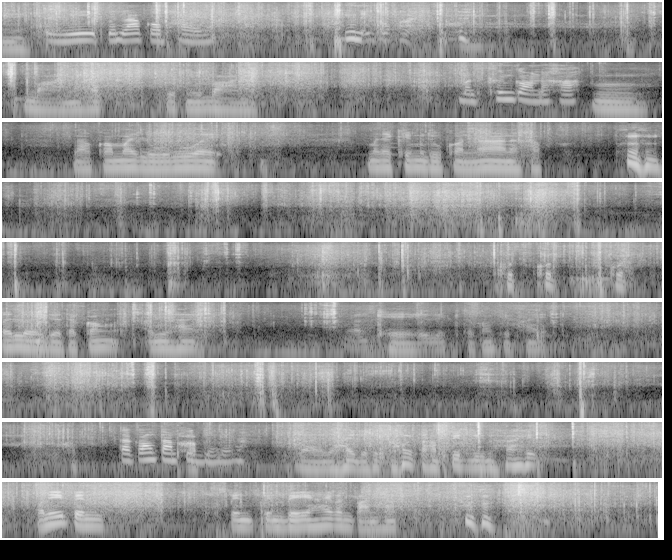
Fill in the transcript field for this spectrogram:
นี่ตรงนี้เป็นรากกอไผ่นะอยู่ในกอไผ่บานนะครับ จุดนี้บาน มันขึ้นก่อนนะคะ อืมเราก็ไม่รู้ด้วย ไม่ได้ขึ้นมาดูก่อนหน้านะครับ ขุดขุดขุดไปเลยเดี๋ยวตะกล้องอันนี้ให้ โอเคเดี๋ยวตะกล้องเก็บให้ แต่กล้องตามปิดอยู่เลยนะได้ได้เดี๋ยวตะกล้องตามปิดดินให้ วันนี้เป็นเป็นเป็นเบให้ปันปันๆครับ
